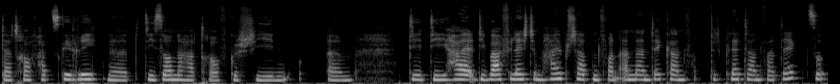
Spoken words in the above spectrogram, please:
darauf hat es geregnet, die Sonne hat drauf geschienen. Ähm, die, die, die war vielleicht im Halbschatten von anderen Deckern, Blättern verdeckt. So,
